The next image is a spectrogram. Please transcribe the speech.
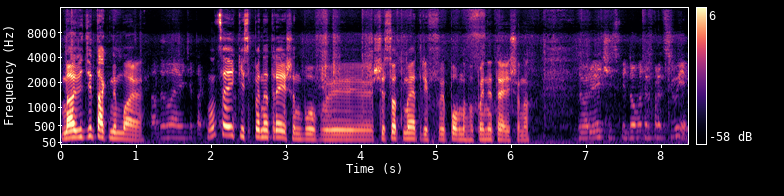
Навіть і так немає. але навіть і так. Ну це якийсь пенетрейшн був, е, 600 метрів повного пенетрейшну. До речі, спідометр працює.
